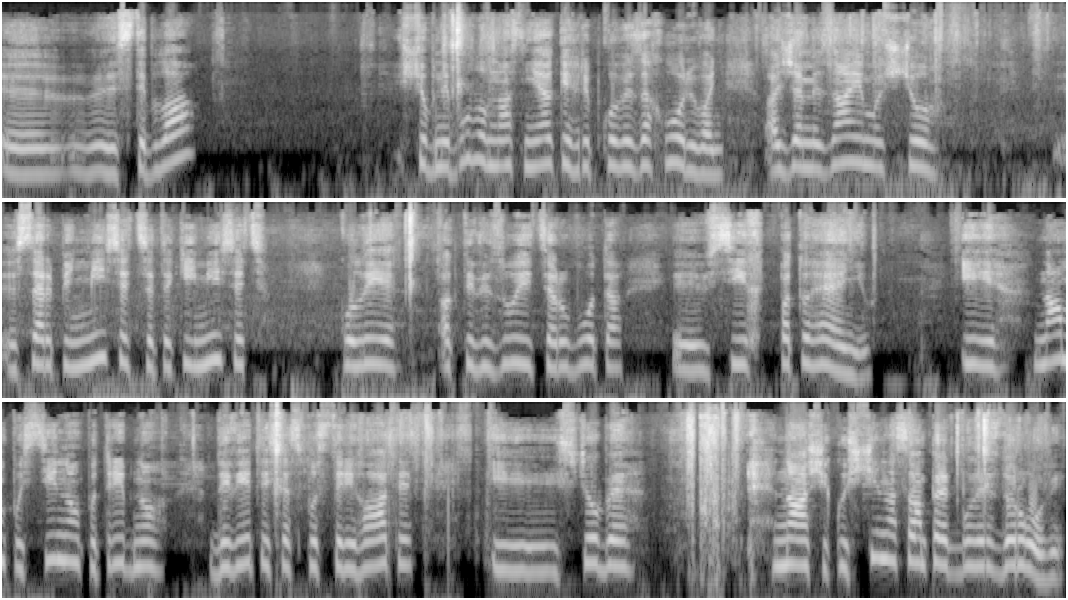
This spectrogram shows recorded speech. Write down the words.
е, е, стебла, щоб не було в нас ніяких грибкових захворювань. Адже ми знаємо, що е, серпень місяць це такий місяць, коли активізується робота е, всіх патогенів. І нам постійно потрібно дивитися, спостерігати, і щоб наші кущі насамперед були здорові.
